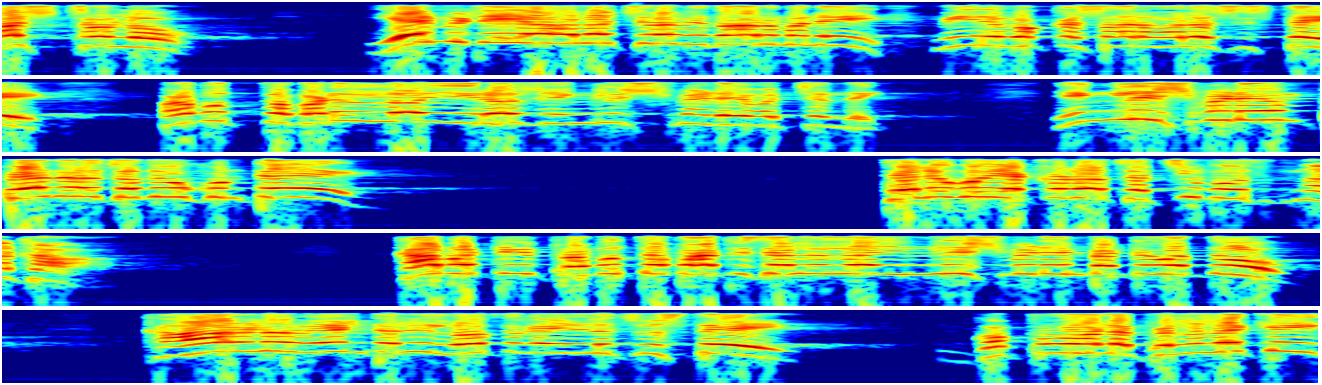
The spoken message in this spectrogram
రాష్ట్రంలో. ఏమిటి ఆలోచన విధానం అని మీరు ఒక్కసారి ఆలోచిస్తే ప్రభుత్వ బడుల్లో ఈ రోజు ఇంగ్లీష్ మీడియం వచ్చింది. ఇంగ్లీష్ మీడియం పేదలు చదువుకుంటే తెలుగు ఎక్కడో చచ్చిపోతుందట. కాబట్టి ప్రభుత్వ పాఠశాలల్లో ఇంగ్లీష్ మీడియం పెట్టవద్దు. కారణం ఏంటని లోతుగా ఇళ్ళు చూస్తే గొప్పవాళ్ళ పిల్లలకి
